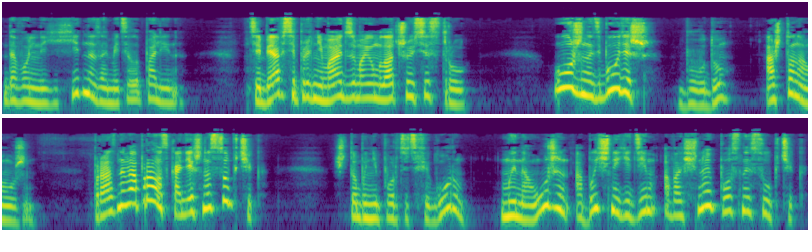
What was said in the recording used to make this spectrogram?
довольно ехидно заметила Полина. Тебя все принимают за мою младшую сестру. Ужинать будешь? Буду. А что на ужин? Праздный вопрос, конечно, супчик. Чтобы не портить фигуру, мы на ужин обычно едим овощной постный супчик.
